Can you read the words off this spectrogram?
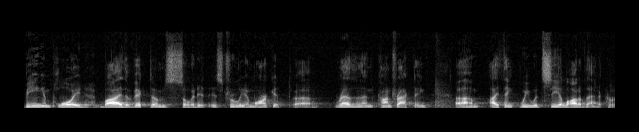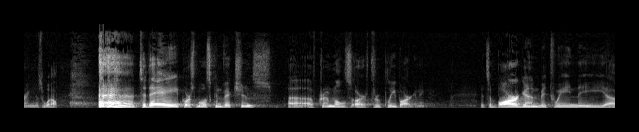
being employed by the victims, so it is truly a market uh, rather than contracting, um, I think we would see a lot of that occurring as well. Today, of course, most convictions uh, of criminals are through plea bargaining. It's a bargain between the, uh,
